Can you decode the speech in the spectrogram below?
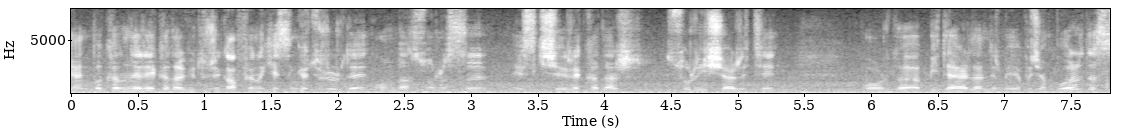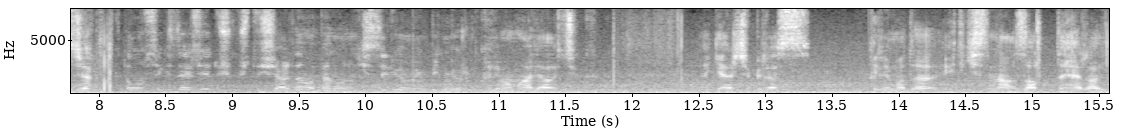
Yani bakalım nereye kadar götürecek. Afyon'a kesin götürür de ondan sonrası Eskişehir'e kadar soru işareti. Orada bir değerlendirme yapacağım. Bu arada sıcaklık da 18 dereceye düşmüş dışarıda ama ben onu hissediyor muyum bilmiyorum. Klimam hala açık. Gerçi biraz klimada etkisini azalttı herhalde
